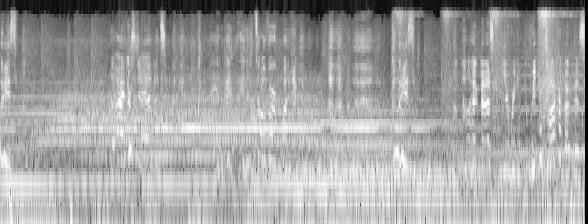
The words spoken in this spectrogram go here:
Please. I understand it's it, it, it's over, but please, I'm asking you. We can we can talk about this.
